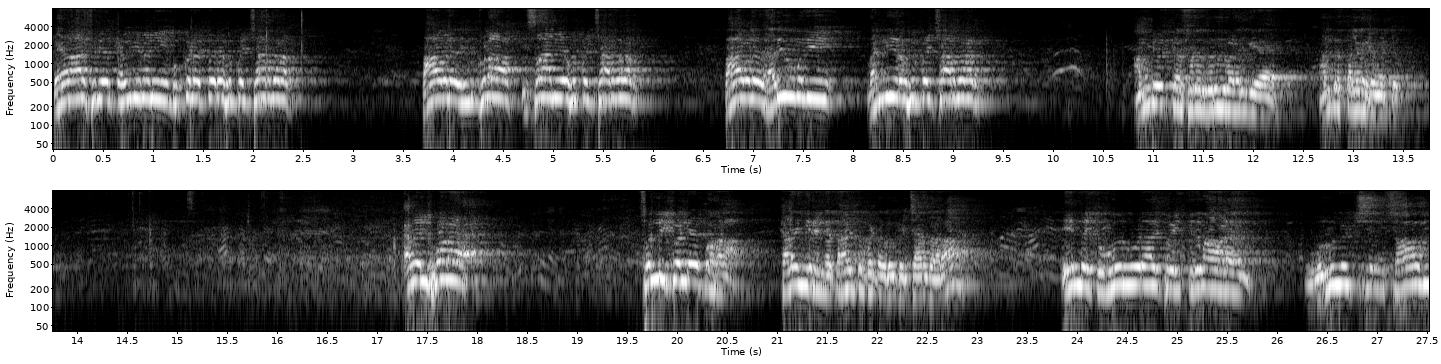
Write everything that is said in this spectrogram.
பேராசிரியர் கல்விமணி முக்குடத்தூர் வகுப்பை சார்ந்தவர் பாவலர் இன்குலாப் இஸ்லாமிய வகுப்பை சார்ந்தவர் பாவலர் அறிவுமதி வன்னியர் வகுப்பை சார்ந்தவர். அம்பேத்கர் சுடர் விருது வழங்கிய அந்த தலைவர்கள் மட்டும். அதை போல சொல்லிக்கொண்டே போகலாம். கலைஞர் என்ன தாழ்த்தப்பட்ட வகுப்பை சார்ந்தவரா? இன்றைக்கு ஊர் ஊராய் போய் திருமாவளவன் ஒரு லட்சம் சாதி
